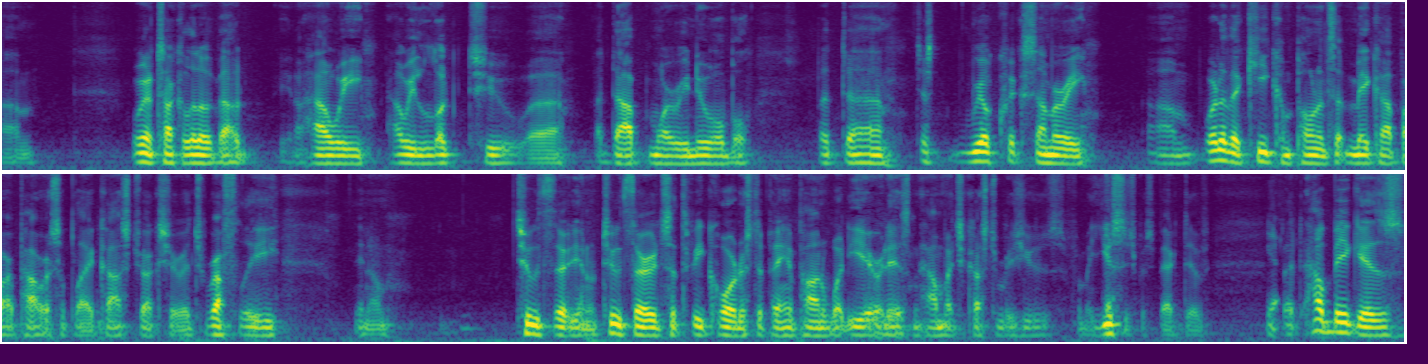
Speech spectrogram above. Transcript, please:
Um, we're going to talk a little about you know how we how we look to uh, adopt more renewable. But uh, just real quick summary: um, what are the key components that make up our power supply cost structure? It's roughly, you know, two thirds, you know, two thirds to three quarters, depending upon what year it is and how much customers use from a usage perspective. Yeah. But how big is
